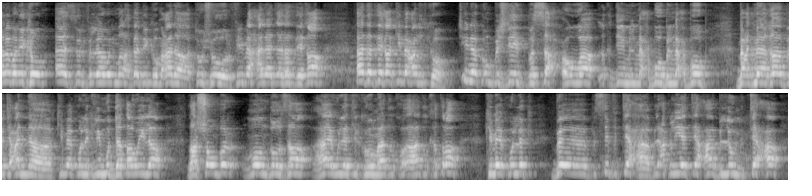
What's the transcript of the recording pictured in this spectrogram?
السلام عليكم. الزلفله والمرحبا بكم معنا توجور في محلات اثاث ثقه اثاث ثقه كما عودتكم. جيناكم بجديد بصح هو القديم المحبوب المحبوب. بعد ما غابت عنا كما يقول لك لمدة طويلة لا شومبر موندوزا. هاي ولات لكم هذه هذه الخطرة. كما يقول لك بالصيف تاعها بالعقلية تاعها باللون تاعها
